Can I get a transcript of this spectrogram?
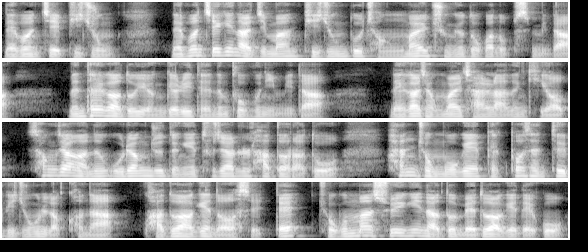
네 번째 비중. 네 번째긴 하지만 비중도 정말 중요도가 높습니다. 멘탈과도 연결이 되는 부분입니다. 내가 정말 잘 아는 기업, 성장하는 우량주 등에 투자를 하더라도 한 종목에 100% 비중을 넣거나 과도하게 넣었을 때 조금만 수익이 나도 매도하게 되고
